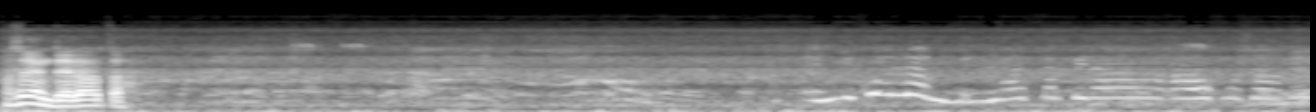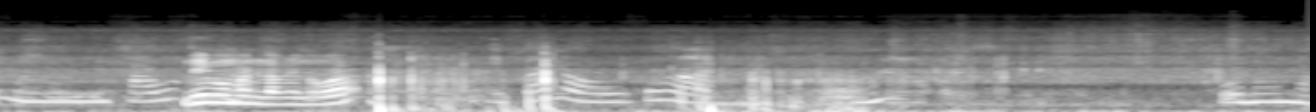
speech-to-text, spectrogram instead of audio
Kasi yung delata. Eh, hindi ko alam. Lahat ng pinahawak mo sa akin, eh. Hawak Hindi mo man lang kinuha. Eh, paano? Kuha. Hmm? Puno na.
